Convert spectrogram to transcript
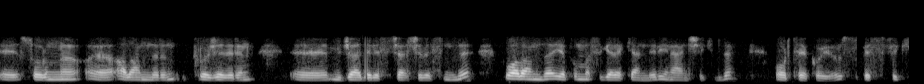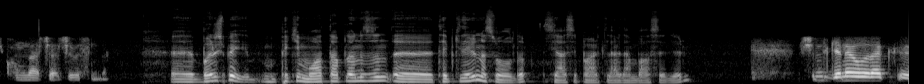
e, sorunlu e, alanların, projelerin e, mücadelesi çerçevesinde bu alanda yapılması gerekenleri yine aynı şekilde ortaya koyuyoruz. Spesifik konular çerçevesinde. Ee, Barış Bey, peki muhataplarınızın e, tepkileri nasıl oldu? Siyasi partilerden bahsediyorum. Şimdi genel olarak e,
